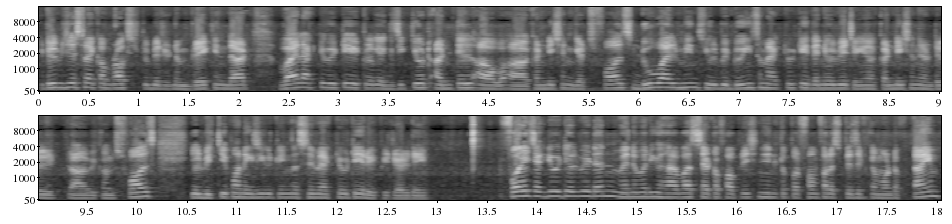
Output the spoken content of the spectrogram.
It will be just like a box it will be written break in that. While activity it will execute until our a condition gets false. Do while means you will be doing some activity then you will be checking a condition until it uh, becomes false. You will be keep on executing the same activity repeatedly for each activity will be done whenever you have a set of operations you need to perform for a specific amount of time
